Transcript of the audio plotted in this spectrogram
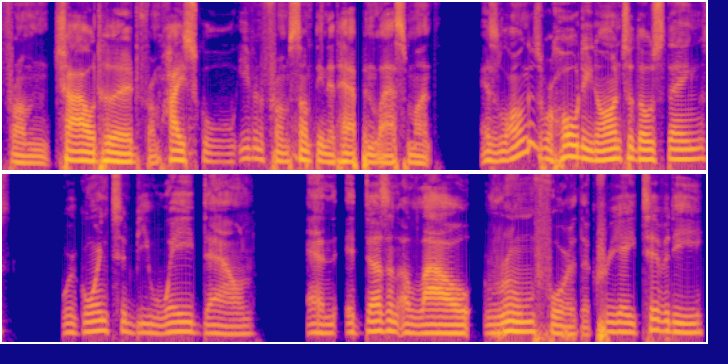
from childhood, from high school, even from something that happened last month. As long as we're holding on to those things, we're going to be weighed down and it doesn't allow room for the creativity.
